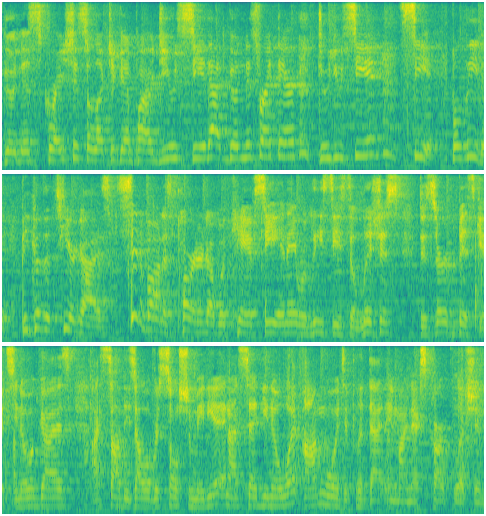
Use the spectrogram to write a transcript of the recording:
goodness gracious, Electric Empire. Do you see that goodness right there? Do you see it? See it. Believe it. Because it's here, guys. Cinnabon has partnered up with KFC and they released these delicious dessert biscuits. You know what, guys? I saw these all over social media and I said, you know what? I'm going to put that in my next carb collection.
